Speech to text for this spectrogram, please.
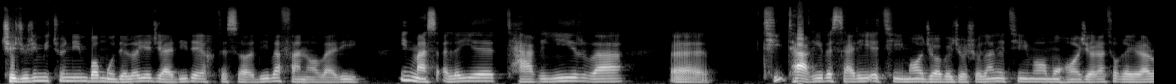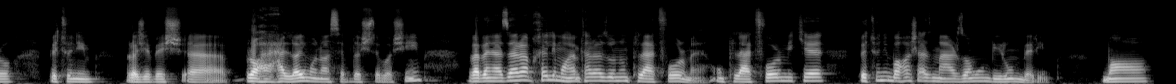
چجوری می‌تونیم با مدلای جدید اقتصادی و فناوری این مسئله تغییر و تغییر سریع تیما جابجا شدن تیما مهاجرت و غیره رو بتونیم راجبش راه حلای مناسب داشته باشیم. و به نظرم خیلی مهمتر از اون اون پلتفرمه. اون پلتفرمی که بتونیم باهاش از مرزامون بیرون بریم. ما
